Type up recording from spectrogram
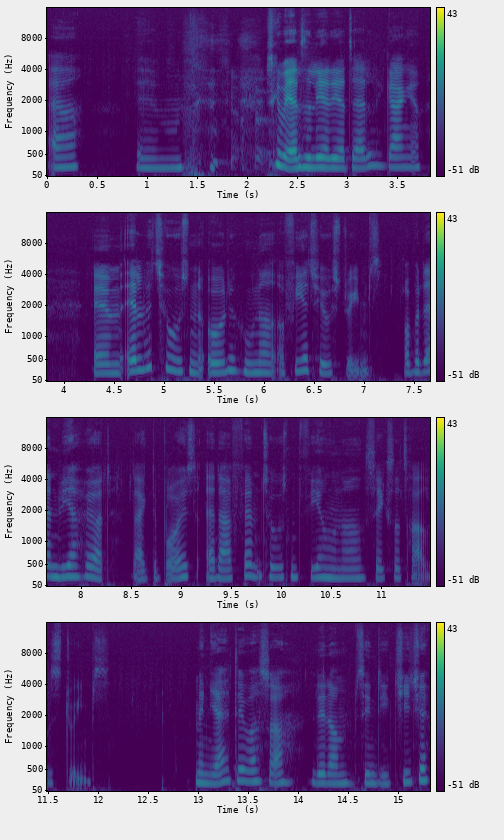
er Øhm, skal vi altid lige have de her tal i gang, ja. Øhm, 11.824 streams. Og på den, vi har hørt, Like The Boys, er der 5.436 streams. Men ja, det var så lidt om Cindy Chiche.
